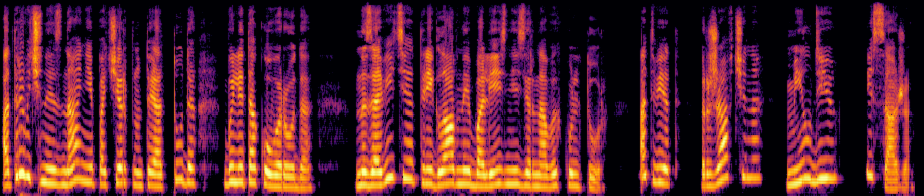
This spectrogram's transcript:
Отрывочные знания, почерпнутые оттуда, были такого рода. Назовите три главные болезни зерновых культур. Ответ – ржавчина милдию и сажа.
